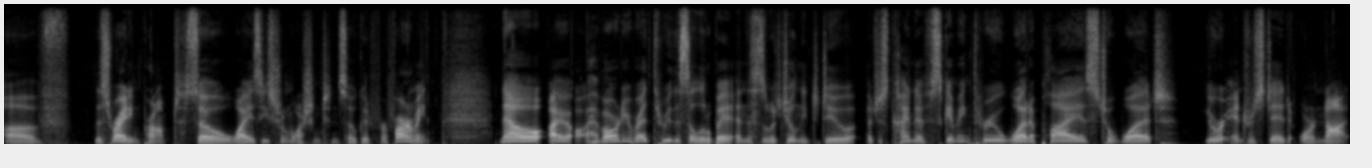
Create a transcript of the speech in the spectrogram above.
of this writing prompt. So why is Eastern Washington so good for farming? Now, I have already read through this a little bit, and this is what you'll need to do, uh, just kind of skimming through what applies to what you're interested or not.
